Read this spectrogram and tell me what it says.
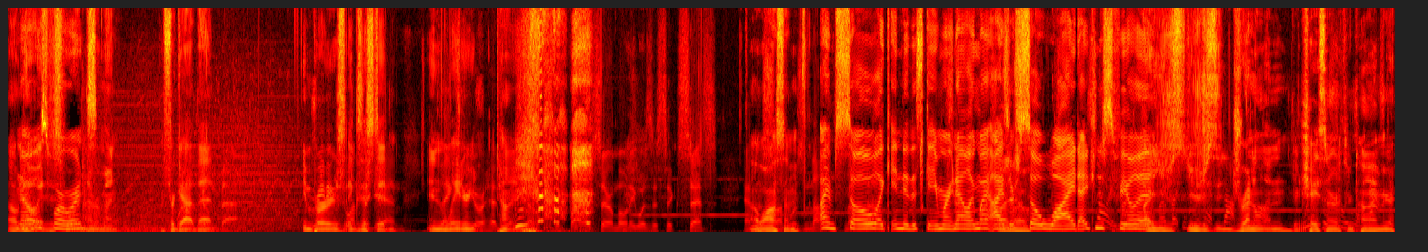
Oh No, no, it's it is forward. forwards. Never mind. I forgot that emperors existed again. in Thanks later times. the ceremony was a success. And Oh, awesome. I'm so like into this game right now. Like my eyes are so wide. I can just feel I it. just you're just adrenaline. You're chasing her through time. You're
